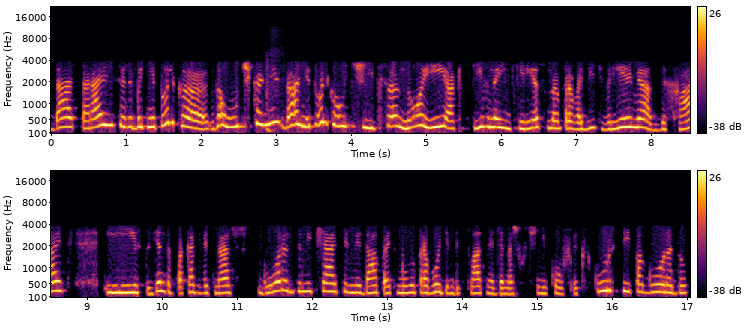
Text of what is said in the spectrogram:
Да, стараемся же быть не только заучками, да, не только учиться, но и активно, интересно проводить время, отдыхать и студентам показывать наш город замечательный, да, поэтому мы проводим бесплатные для наших учеников экскурсии по городу.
